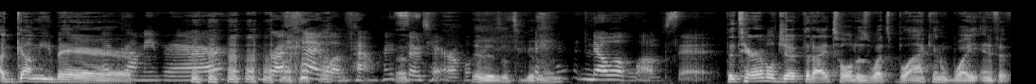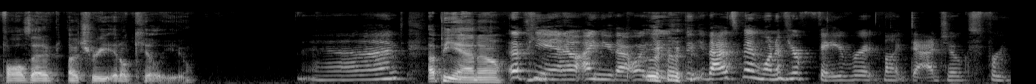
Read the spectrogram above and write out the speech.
a gummy bear. A gummy bear. right. I love that one. It's so terrible. It is. That's a good one. Noah loves it. The terrible joke that I told is what's black and white, and if it falls out of a tree, it'll kill you. And A piano. a piano. I knew that one. You, th- that's been one of your favorite like dad jokes for years.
